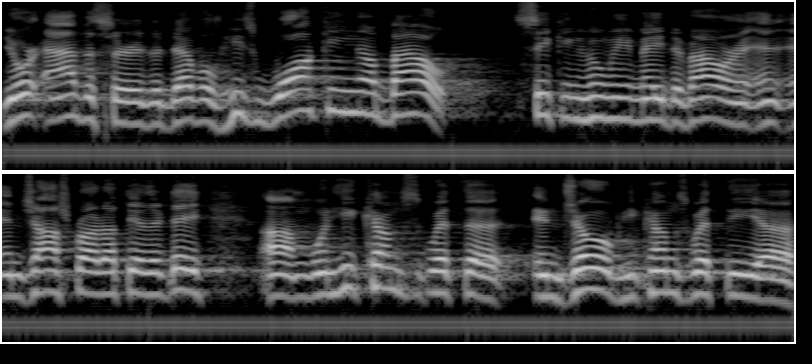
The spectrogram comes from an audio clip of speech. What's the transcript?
Your adversary, the devil, he's walking about seeking whom he may devour. And, and Josh brought up the other day um, when he comes with the, in Job, he comes with the uh,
